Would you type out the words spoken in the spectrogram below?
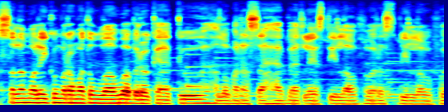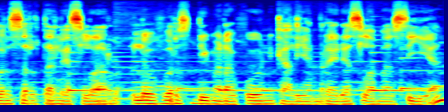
Assalamualaikum warahmatullahi wabarakatuh. Halo para sahabat Lesti Lovers, Belovers, serta Leslar Lovers di mana pun kalian berada selamat siang.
